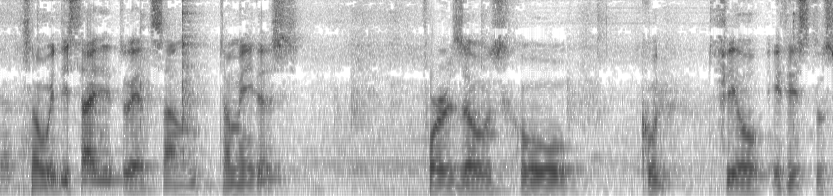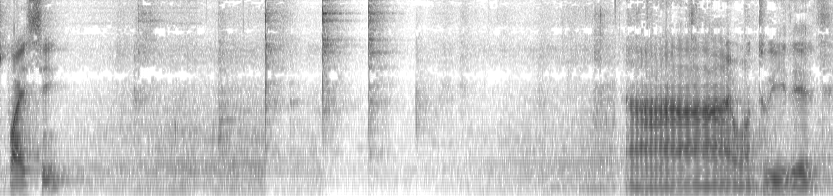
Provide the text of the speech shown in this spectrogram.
yeah. So we decided to add some tomatoes for those who could feel it is too spicy. Ah, I want to eat it.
